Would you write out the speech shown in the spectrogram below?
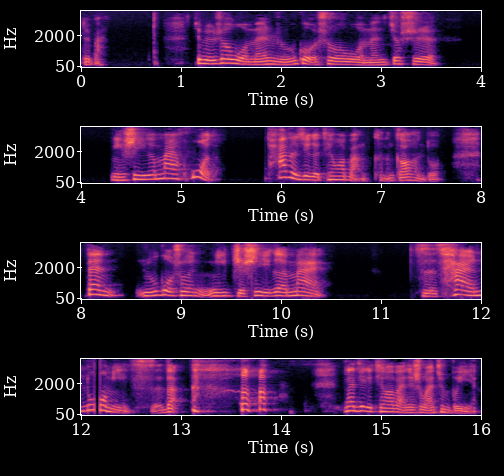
对吧？就比如说我们如果说我们就是你是一个卖货的，它的这个天花板可能高很多。但如果说你只是一个卖紫菜糯米糍的，那这个天花板就是完全不一样。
